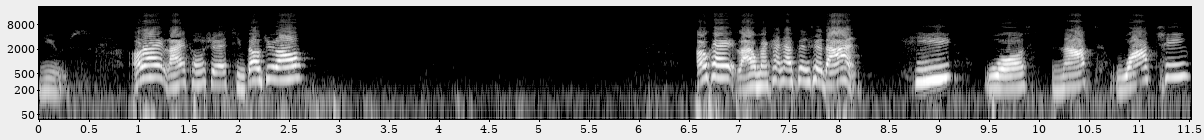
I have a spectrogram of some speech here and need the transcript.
news。Alright，来，同学请造句喽。OK，来，我们来看一下正确答案。He was not watching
